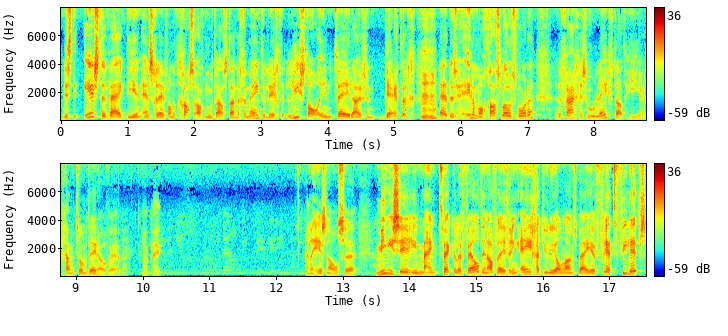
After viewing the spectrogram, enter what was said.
En is de eerste wijk die in Enschede van het gas af moet als het aan de gemeente ligt. Liefst al in 2030. mhm. Hè, dus helemaal gasloos worden. De vraag is, hoe leeft dat hier? Gaan we het zo meteen over hebben. Oké. En dan eerst naar onze miniserie Mijn Twekkelenveld. In aflevering 1 gaat Julian langs bij eh, Fred Philips.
